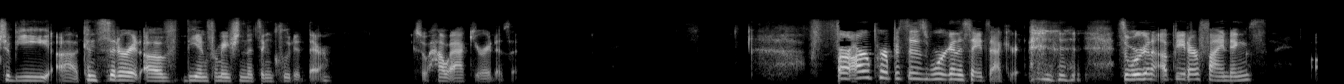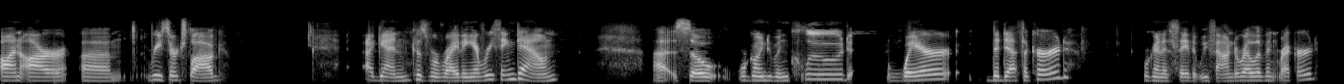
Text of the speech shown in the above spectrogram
to be uh, considerate of the information that's included there. So how accurate is it? For our purposes, we're going to say it's accurate. so we're going to update our findings on our um, research log. Again, because we're writing everything down. Uh, so we're going to include where the death occurred. We're going to say that we found a relevant record.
